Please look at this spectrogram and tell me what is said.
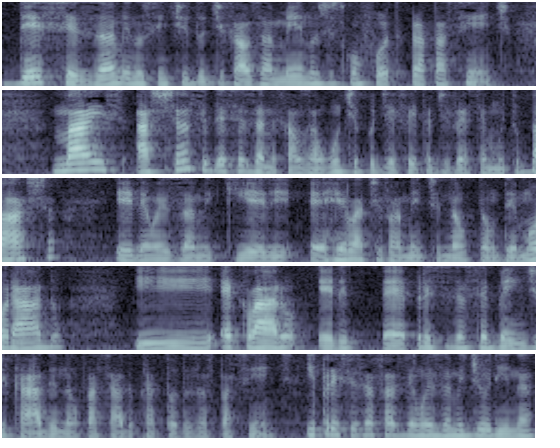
desse exame no sentido de causar menos desconforto para paciente. Mas a chance desse exame causar algum tipo de efeito adverso é muito baixa. Ele é um exame que ele é relativamente não tão demorado. E, é claro, ele é, precisa ser bem indicado e não passado para todas as pacientes. E precisa fazer um exame de urina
